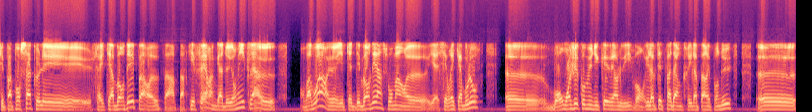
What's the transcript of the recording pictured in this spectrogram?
C'est pas pour ça que les, ça a été abordé par, par, par un gars de Urmic, là. Euh, on va voir, il est peut-être débordé en ce moment. Euh, c'est vrai qu'il y a boulot. Euh, bon, moi j'ai communiqué vers lui. Bon, il a peut-être pas d'encre, il n'a pas répondu. Euh,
